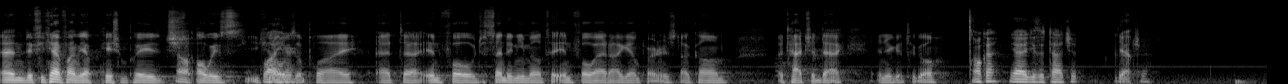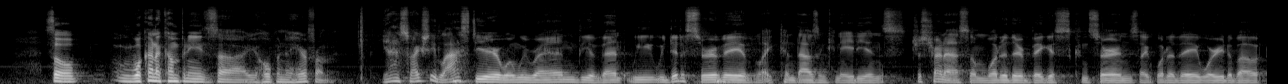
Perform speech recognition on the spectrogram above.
And if you can't find the application page, Oh. always you can always here. apply at uh, info. Just send an email to info at iganpartners.com, attach a deck, and you're good to go. Okay. Yeah, just attach it. Yeah. Gotcha. So, what kind of companies uh, are you hoping to hear from? Yeah, so actually last year when we ran the event, we, we did a survey of like 10,000 Canadians, just trying to ask them what are their biggest concerns, like what are they worried about,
